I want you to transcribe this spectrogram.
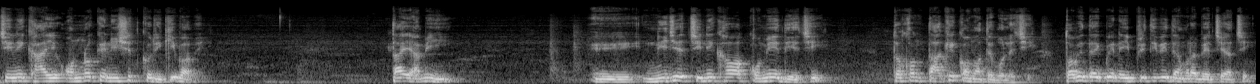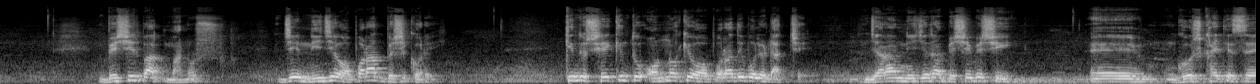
চিনি খাই, অন্যকে নিষেধ করি কীভাবে? তাই আমি নিজে চিনি খাওয়া কমিয়ে দিয়েছি, তখন তাকে কমাতে বলেছি। তবে দেখবেন এই পৃথিবীতে আমরা বেঁচে আছি। বেশিরভাগ মানুষ যে নিজে অপরাধ বেশি করে, কিন্তু সে কিন্তু অন্যকে অপরাধী বলে ডাকছে। যারা নিজেরা বেশি বেশি ঘুষ খাইতেছে,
